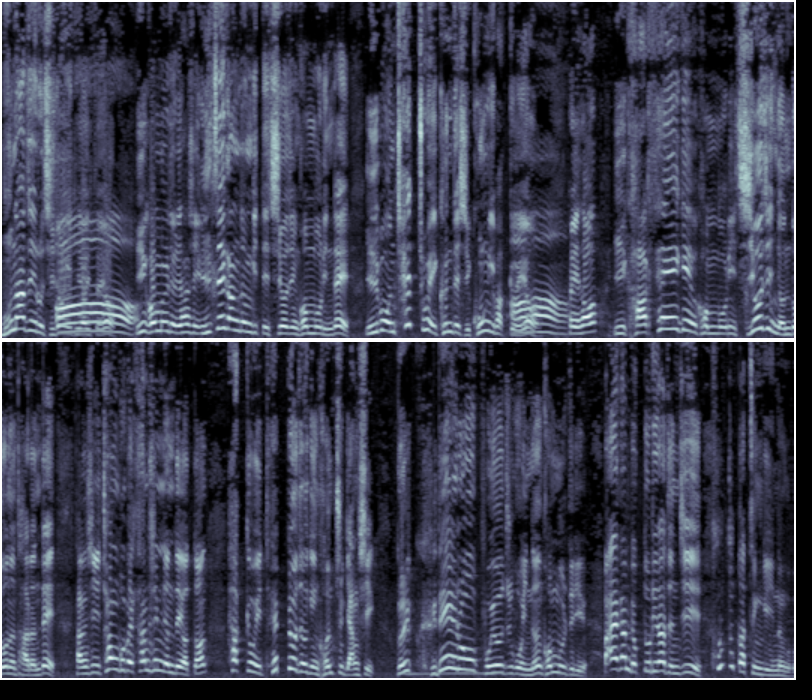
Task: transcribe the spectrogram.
문화재로 지정이 아. 되어 있어요. 이 건물들이 사실 일제강점기 때 지어진 건물인데 일본 최초의 근대식 공립학교예요. 아. 그래서 이 각 세 개의 건물이 지어진 연도는 다른데 당시 1930년대였던 학교의 대표적인 건축 양식 을 그대로 보여주고 있는 건물들이 빨간 벽돌이라든지 쿨뚝 같은 게 있는 거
